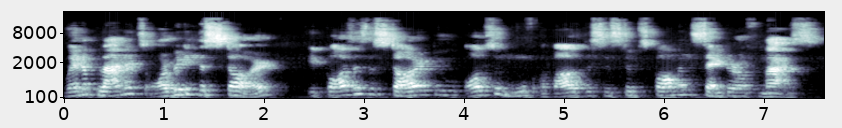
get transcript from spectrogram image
When a planet's orbiting the star, it causes the star to also move about the system's common center of mass.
